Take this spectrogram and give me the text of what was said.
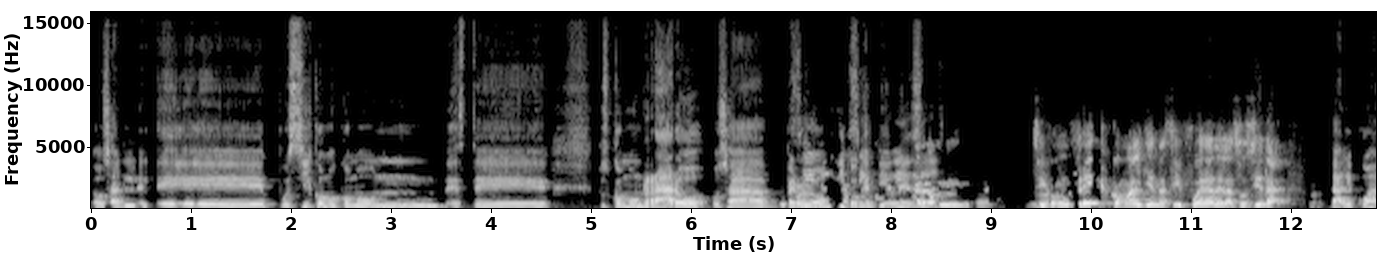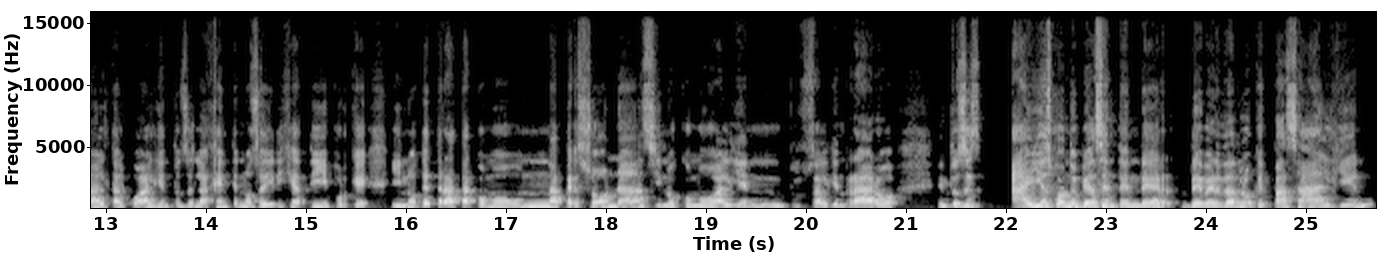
o sea, eh, eh, pues sí, como, como un, este, pues como un raro, o sea, pero lo único que tienes... Sí, como un freak, como alguien así fuera de la sociedad. Tal cual, tal cual. Y entonces la gente no se dirige a ti porque, y no te trata como una persona, sino como alguien, pues alguien raro. Entonces, ahí es cuando empiezas a entender de verdad lo que pasa a alguien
